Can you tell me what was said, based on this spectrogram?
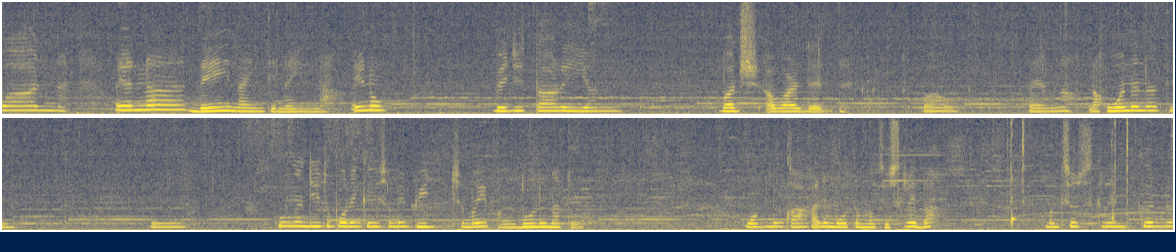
1. Ayan na, day 99 na. Ayun o. Vegetarian badge awarded. Wow. Ayan na. Nakuha na natin. Kung, kung nandito po rin kayo sa may vid, sa may pangdulo na to, huwag mong kakalimutan mag-subscribe ah. Mag-subscribe ka na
